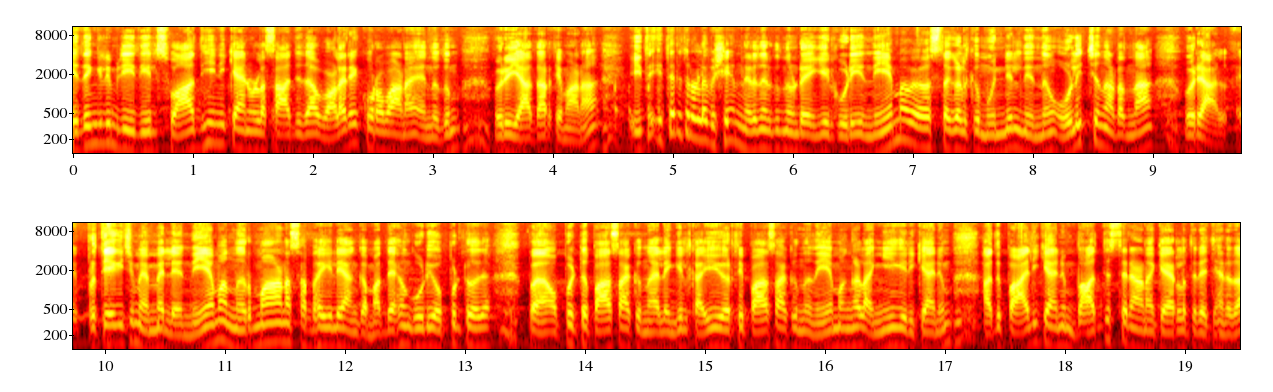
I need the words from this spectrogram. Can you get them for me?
ഏതെങ്കിലും രീതിയിൽ സ്വാധീനിക്കാനുള്ള സാധ്യത വളരെ കുറവാണ് എന്നതും ഒരു യാഥാർത്ഥ്യമാണ്. ഇത് ഇത്തരത്തിലുള്ള വിഷയം നിലനിൽക്കുന്നുണ്ട് എങ്കിൽ കൂടി നിയമവ്യവസ്ഥകൾക്ക് മുന്നിൽ നിന്ന് ഒളിച്ചു നടന്ന ഒരാൾ പ്രത്യേകിച്ചും എം എൽ എ നിയമനിർമ്മാണ സഭയിലെ അംഗം. അദ്ദേഹം കൂടി ഒപ്പിട്ട് ഒപ്പിട്ട് പാസ്സാക്കുന്ന അല്ലെങ്കിൽ കൈ ഉയർത്തി പാസ്സാക്കുന്ന നിയമങ്ങൾ അംഗീകരിക്കാനും അത് പാലിക്കാനും ബാധ്യസ്ഥരാണ് കേരളത്തിലെ ജനത.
